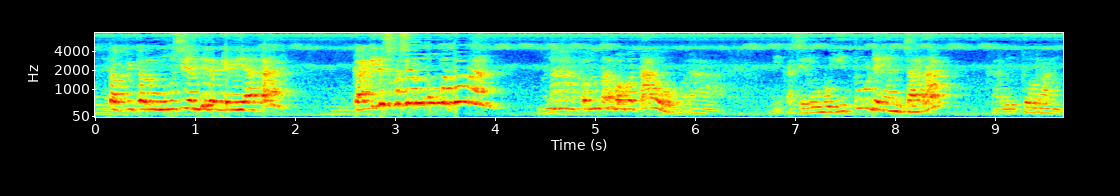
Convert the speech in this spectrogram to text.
Iya. Tapi kalau musuh yang tidak kelihatan, kaki dia suka rumbu kotoran. Nah, kamu ntar bawa tahu. Nah, dikasih rumbu itu dengan cara kali orang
